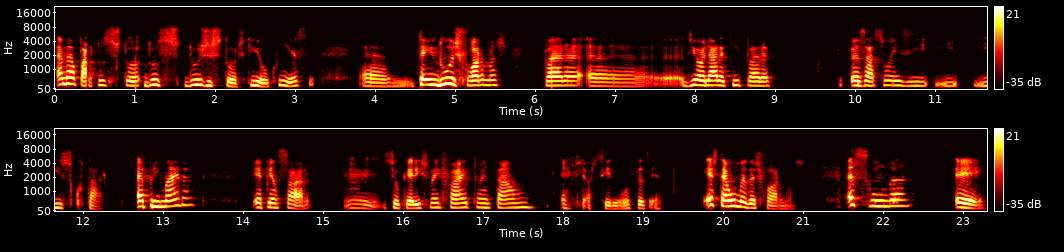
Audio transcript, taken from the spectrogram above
A maior parte dos, gestor, dos, dos gestores que eu conheço tem duas formas para, de olhar aqui para as ações e, e, e executar. A primeira é pensar: hum, se eu quero isto bem feito, então é melhor ser eu a fazer. Esta é uma das formas. A segunda é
